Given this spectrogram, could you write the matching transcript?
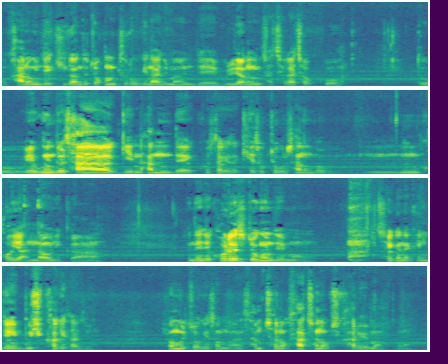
뭐 간혹 이제 기간도 조금 들어오긴 하지만 이제 물량 자체가 적고 또 외국인들 사긴 하는데 코스닥에서 계속적으로 사는 거는 거의 안 나오니까 근데 이제 거래소 쪽은 이제 뭐 최근에 굉장히 무식하게 사죠. 현물 쪽에서만 3천억, 4천억씩 하루에 막 어?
